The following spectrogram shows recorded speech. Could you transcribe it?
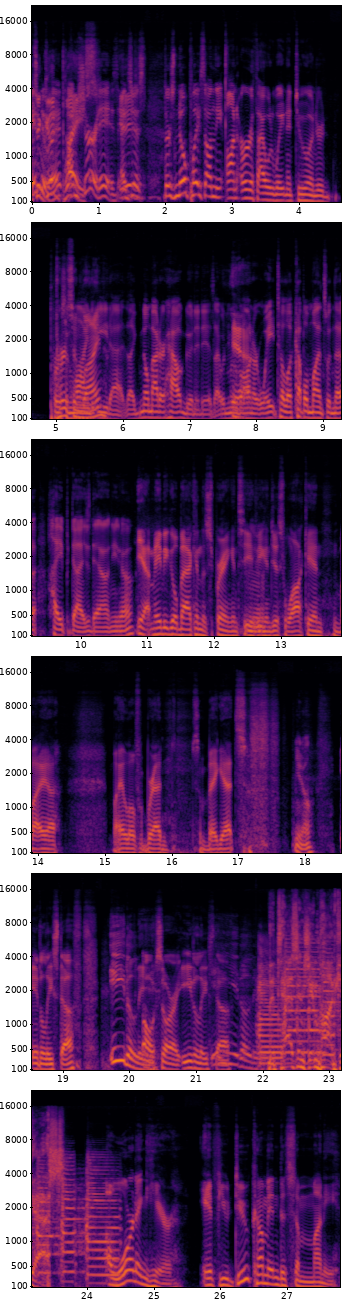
it's a into good it, place. I'm sure it is. It it's is. just there's no place on the on earth I would wait in a 200 person, Person line, line? to eat at. Like no matter how good it is, I would move Yeah. on or wait till a couple months when the hype dies down. You know? Yeah, maybe go back in the spring and see if you can just walk in buy a buy a loaf of bread, some baguettes. You know, Italy stuff. Italy. Oh, sorry, Italy stuff. Italy. The Taz and Jim podcast. a warning here: if you do come into some money.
